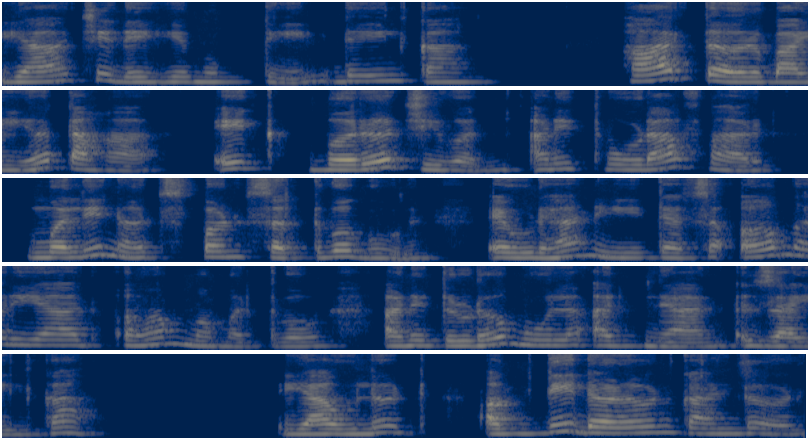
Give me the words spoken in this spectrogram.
याची देही मुक्ती देईल का? हा तर बाह्यत एक बरं जीवन आणि थोडाफार मलिनच पण सत्वगुण एवढ्याने त्याचं अमर्याद अहममत्व आणि दृढ मूल अज्ञान जाईल का? या उलट अगदी दळण कांडण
